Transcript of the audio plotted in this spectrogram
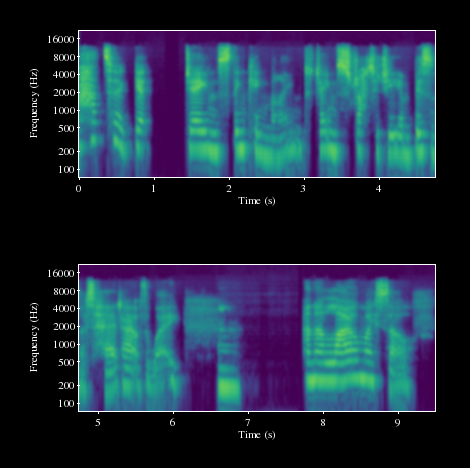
I had to get Jane's thinking mind, Jane's strategy and business head out of the way mm. and allow myself,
